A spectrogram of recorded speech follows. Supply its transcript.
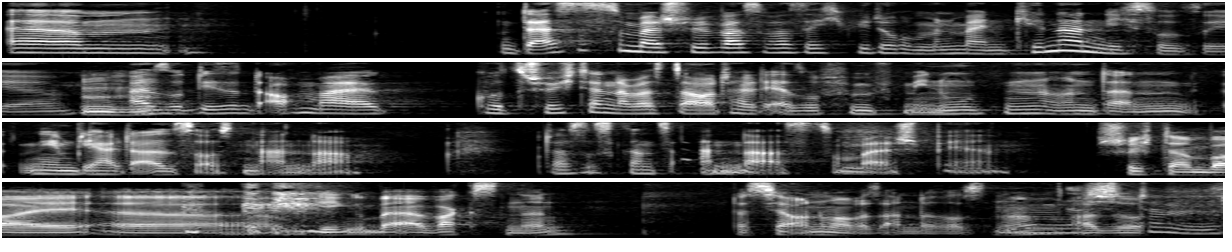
Ähm, und das ist zum Beispiel was, was ich wiederum in meinen Kindern nicht so sehe. Also die sind auch mal kurz schüchtern, aber es dauert halt eher so fünf Minuten und dann nehmen die halt alles auseinander. Das ist ganz anders zum Beispiel. Schüchtern bei äh, gegenüber Erwachsenen. Das ist ja auch nochmal was anderes, ne? Mm, das also stimmt.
